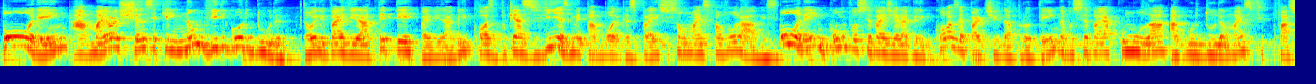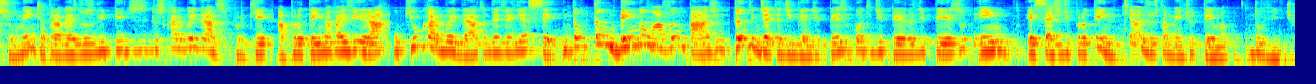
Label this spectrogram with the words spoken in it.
Porém, a maior chance é que ele não vire gordura. Então ele vai virar ATP, vai virar glicose, porque as vias metabólicas para isso são mais favoráveis. Porém, como você vai gerar glicose a partir da proteína, você vai acumular a gordura mais facilmente através dos lipídios e dos carboidratos, porque a proteína vai virar o que o carboidrato deveria ser. Então também não há vantagem, tanto em dieta de ganho de peso quanto de perda de peso, em excesso de proteína, que é justamente o tema do vídeo.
